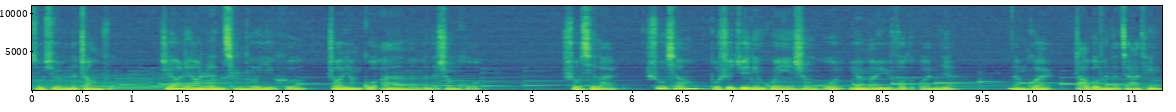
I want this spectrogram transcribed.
做学问的丈夫，只要两人情投意合，照样过安安稳稳的生活。说起来，书香不是决定婚姻生活圆满与否的关键。难怪大部分的家庭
